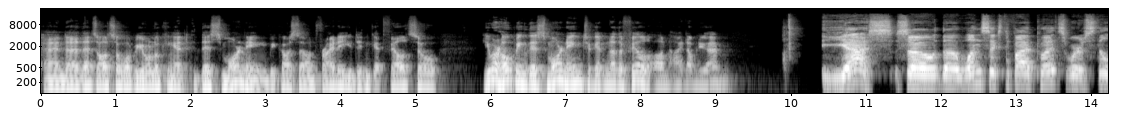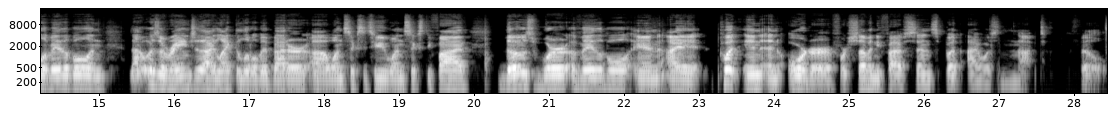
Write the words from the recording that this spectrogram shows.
And uh, that's also what we were looking at this morning because on Friday you didn't get filled. So you were hoping this morning to get another fill on IWM. Yes. So the 165 puts were still available, and that was a range that I liked a little bit better uh, 162, 165. Those were available, and I put in an order for 75 cents, but I was not filled.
